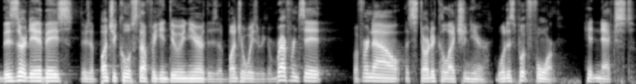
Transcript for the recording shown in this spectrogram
This is our database. There's a bunch of cool stuff we can do in here. There's a bunch of ways we can reference it. But for now, let's start a collection here. We'll just put form, hit next.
